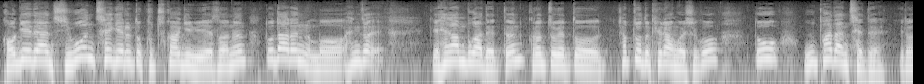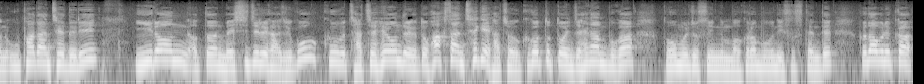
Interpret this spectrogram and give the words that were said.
거기에 대한 지원 체계를 또 구축하기 위해서는 또 다른 뭐 행정 행안부가 됐든 그런 쪽에 또 협조도 필요한 것이고 또 우파 단체들 이런 우파 단체들이 이런 어떤 메시지를 가지고 그 자체 회원들에게 또 확산 체계 갖춰 그것도 또 이제 행안부가 도움을 줄 수 있는 뭐 그런 부분이 있었을 텐데 그러다 보니까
